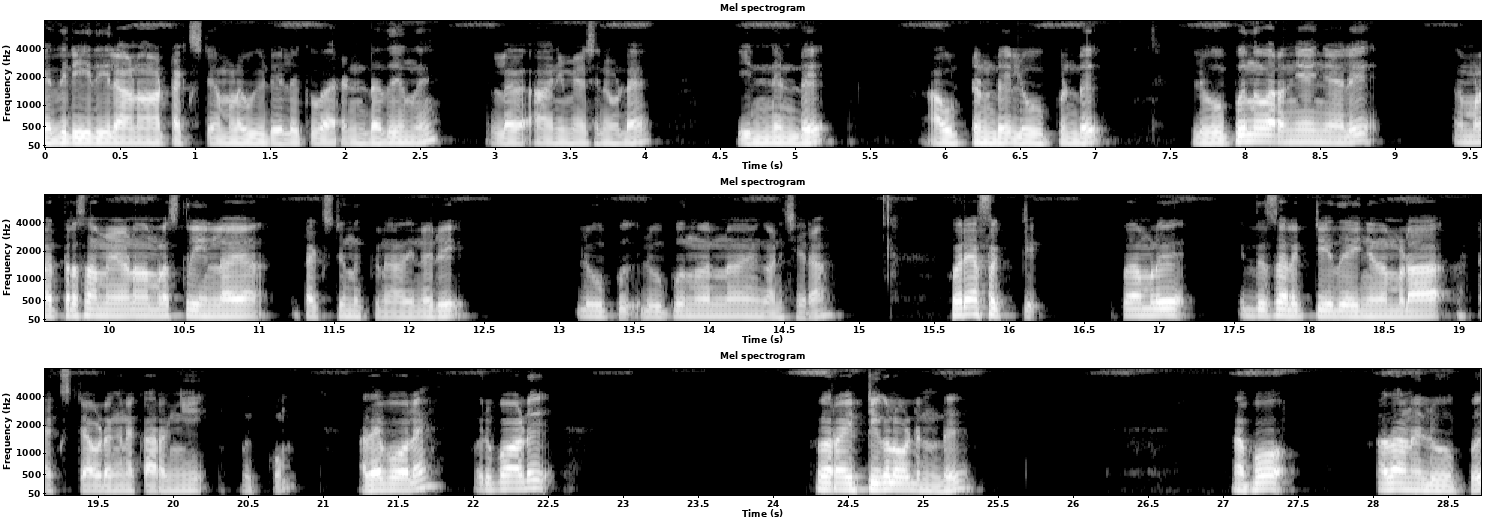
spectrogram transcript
ഏത് രീതിയിലാണോ ആ ടെക്സ്റ്റ് നമ്മളെ വീഡിയോയിലേക്ക് വരേണ്ടത് എന്ന് ഉള്ള ആനിമേഷൻ ഇവിടെ ഇന്നുണ്ട് ഔട്ട് ഉണ്ട് ലൂപ്പ് ഉണ്ട്. ലൂപ്പ് എന്ന് പറഞ്ഞു കഴിഞ്ഞാൽ നമ്മൾ എത്ര സമയമാണ് നമ്മളെ സ്ക്രീനിലായ ടെക്സ്റ്റ് നിൽക്കുന്നത്? അതിനൊരു ലൂപ്പ് ലൂപ്പ് എന്ന് പറഞ്ഞാൽ ഞാൻ കാണിച്ചു തരാം ഒരു എഫക്റ്റ് ഇപ്പോൾ നമ്മൾ ഇത് സെലക്ട് ചെയ്ത് കഴിഞ്ഞാൽ നമ്മുടെ ആ ടെക്സ്റ്റ് അവിടെ ഇങ്ങനെ കറങ്ങി നിൽക്കും അതേപോലെ ഒരുപാട് വെറൈറ്റികൾ അവിടെ ഉണ്ട് അപ്പോൾ അതാണ് ലൂപ്പ്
